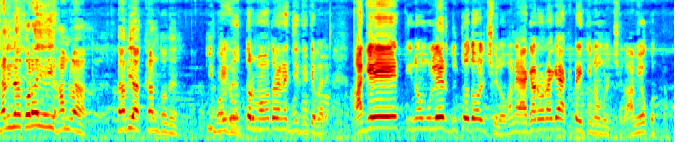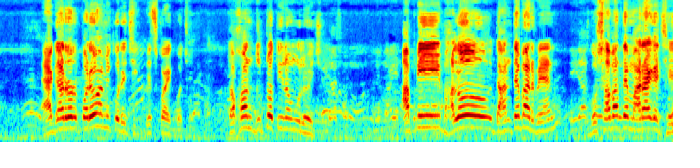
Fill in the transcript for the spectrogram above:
খালি না করাই এই হামলা দাবি আক্রান্তদের। কি এর বলবেন? উত্তর মমতা ব্যানার্জি দিতে পারে। আগে তৃণমূলের দুটো দল ছিল মানে এগারোর আগে একটাই তৃণমূল ছিল আমিও করতাম। এগারোর পরেও আমি করেছি বেশ কয়েক বছর। তখন দুটো তৃণমূল হয়েছিল। আপনি ভালো জানতে পারবেন, গোসাবাতে মারা গেছে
